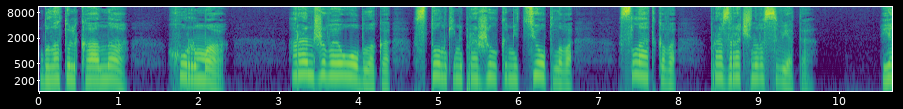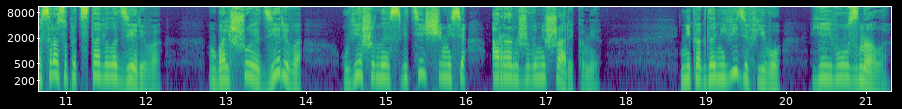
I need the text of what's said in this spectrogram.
Была только она, хурма. Оранжевое облако с тонкими прожилками теплого, сладкого, прозрачного света. Я сразу представила дерево. Большое дерево, увешанное светящимися оранжевыми шариками. Никогда не видев его, я его узнала.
